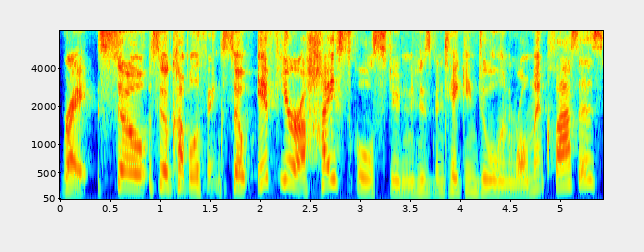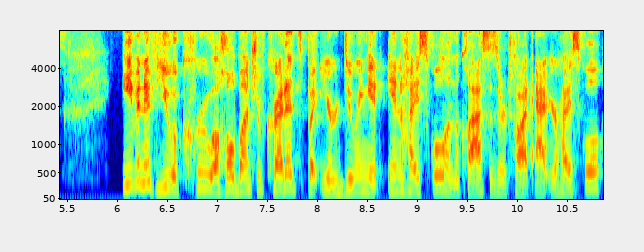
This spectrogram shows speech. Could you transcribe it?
Right. So, so a couple of things. So, if you're a high school student who's been taking dual enrollment classes, even if you accrue a whole bunch of credits, but you're doing it in high school and the classes are taught at your high school,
